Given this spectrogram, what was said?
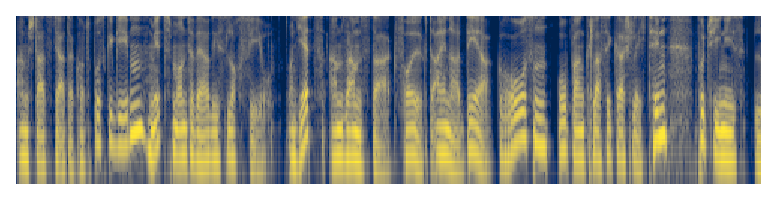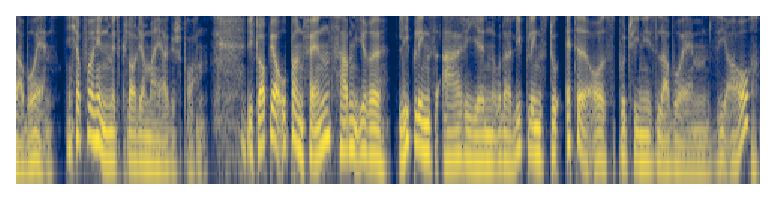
am Staatstheater Cottbus gegeben mit Monteverdis L'Orfeo. Und jetzt am Samstag folgt einer der großen Opernklassiker schlechthin, Puccinis La Bohème. Ich habe vorhin mit Claudia Meyer gesprochen. Ich glaube ja, Opernfans haben ihre Lieblingsarien oder Lieblingsduette aus Puccinis La Bohème. Sie auch?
